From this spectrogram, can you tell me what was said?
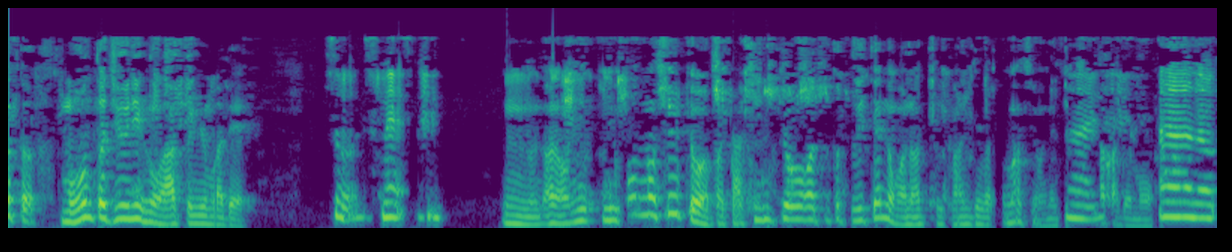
ょっと、もうほんと12分はあっという間で。そうですね。うん、あの、に日本の宗教はやっぱり多神教がずっと続いてるのかなっていう感じがしますよね。はい中でも。あの、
